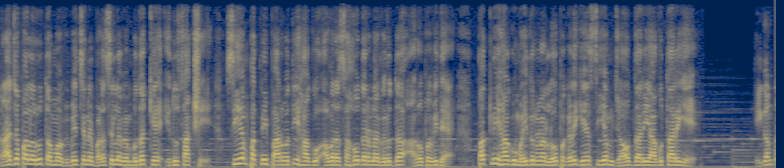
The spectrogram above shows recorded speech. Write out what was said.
ರಾಜ್ಯಪಾಲರು ತಮ್ಮ ವಿವೇಚನೆ ಬಳಸಿಲ್ಲವೆಂಬುದಕ್ಕೆ ಇದು ಸಾಕ್ಷಿ. ಸಿಎಂ ಪತ್ನಿ ಪಾರ್ವತಿ ಹಾಗೂ ಅವರ ಸಹೋದರನ ವಿರುದ್ಧ ಆರೋಪವಿದೆ. ಪತ್ನಿ ಹಾಗೂ ಮೈದುನನ ಲೋಪಗಳಿಗೆ ಸಿಎಂ ಜವಾಬ್ದಾರಿಯಾಗುತ್ತಾರೆಯೇ? ಹೀಗಂತ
